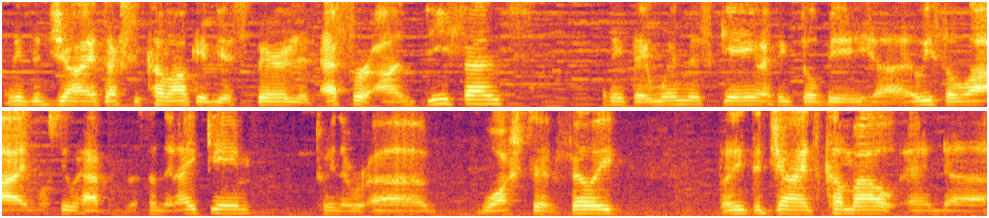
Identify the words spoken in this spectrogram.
I think the Giants actually come out, give you a spirited effort on defense. I think they win this game. I think they'll be uh, at least alive. We'll see what happens in the Sunday night game between the uh, Washington and Philly. But I think the Giants come out and uh,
